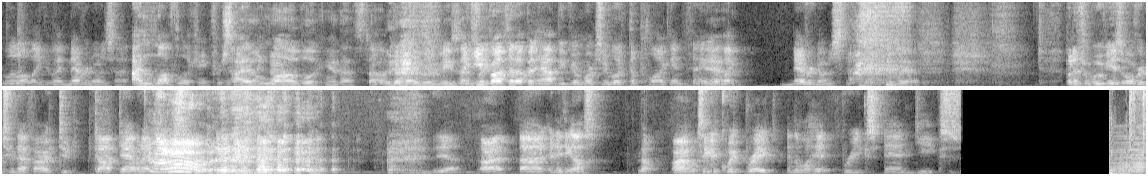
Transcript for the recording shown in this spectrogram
little like I never noticed that. I love looking for stuff I like love looking at that stuff. Yeah. In movies, Like you like, brought that up in Happy Gilmore too, like the plug-in thing. Yeah. I'm like, never noticed it. yeah. but if a movie is over two and a half hours, dude, god damn it, I noticed that. it. Yeah. All right. Uh, anything else? no. All right. We'll take a quick break and then we'll hit freaks and geeks. All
